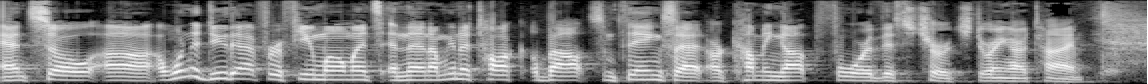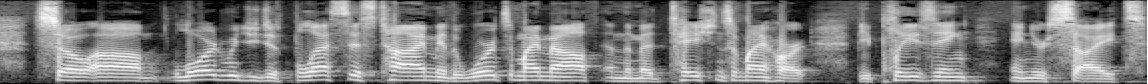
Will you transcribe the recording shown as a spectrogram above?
And so uh, I want to do that for a few moments, and then I'm going to talk about some things that are coming up for this church during our time. So, um, Lord, would you just bless this time? May the words of my mouth and the meditations of my heart be pleasing in your sight.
